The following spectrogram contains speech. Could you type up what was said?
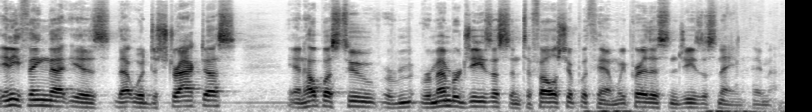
anything that is that would distract us, and help us to rem remember Jesus and to fellowship with Him. We pray this in Jesus' name. Amen.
